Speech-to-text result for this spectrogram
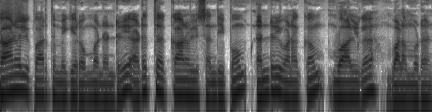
காணொளி பார்த்தமைக்கு ரொம்ப நன்றி. அடுத்த காணொளி சந்திப்போம். நன்றி வணக்கம். வாழ்க வளமுடன்.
